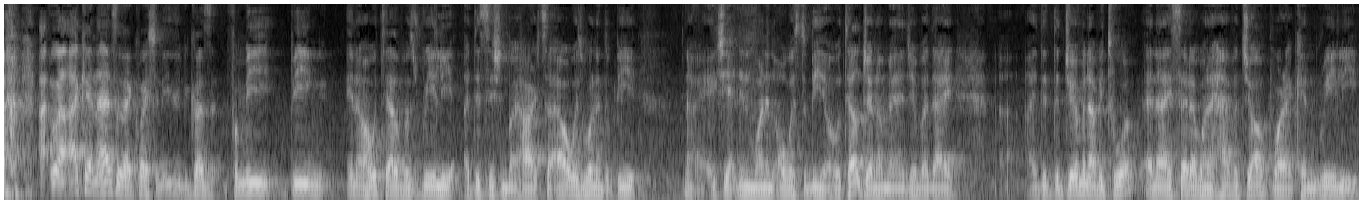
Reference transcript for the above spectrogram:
I, well, I can answer that question easy because for me, being in a hotel was really a decision by heart. So I always wanted to be. No, actually, I didn't want it always to be a hotel general manager, but I, uh, I did the German Abitur, and I said I want to have a job where I can really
